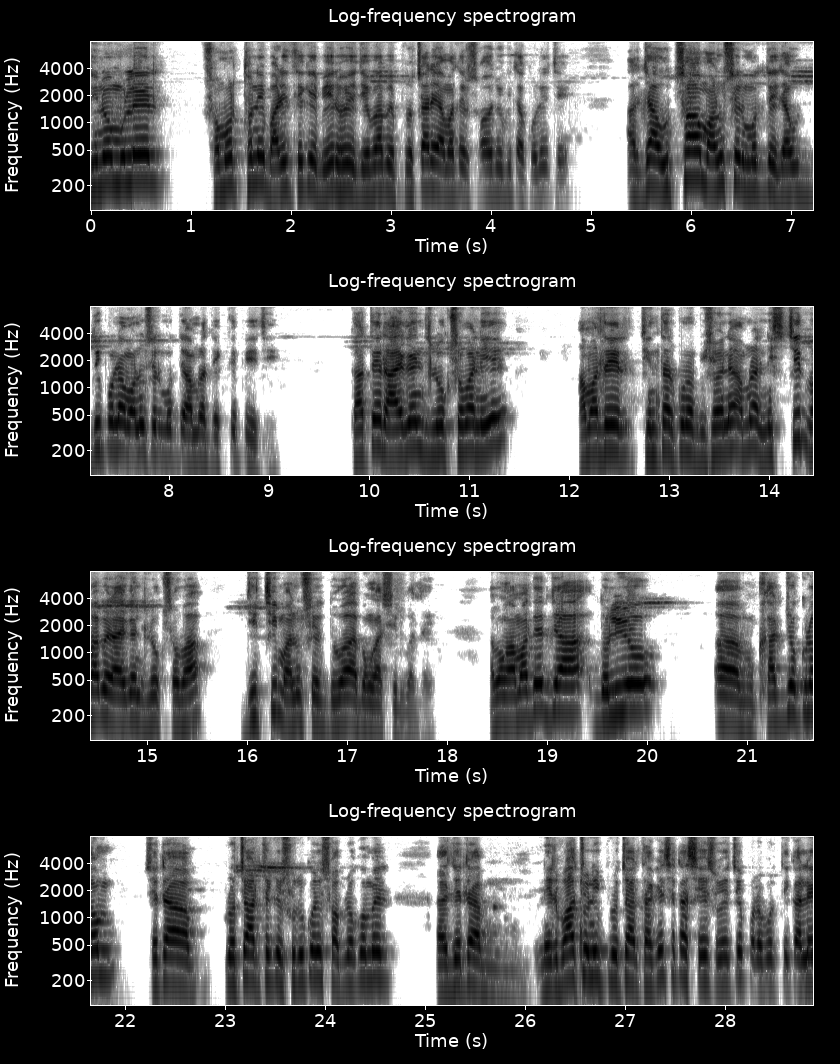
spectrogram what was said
তৃণমূলের সমর্থনে বাড়ি থেকে বের হয়ে যেভাবে প্রচারে আমাদের সহযোগিতা করেছে আর যা উৎসাহ মানুষের মধ্যে, যা উদ্দীপনা মানুষের মধ্যে আমরা দেখতে পেয়েছি, তাতে রায়গঞ্জ লোকসভা নিয়ে আমাদের চিন্তার কোনো বিষয় নেই। আমরা নিশ্চিতভাবে রায়গঞ্জ লোকসভা জিতছি মানুষের দোয়া এবং আশীর্বাদে। এবং আমাদের যা দলীয় কার্যক্রম, সেটা প্রচার থেকে শুরু করে সব রকমের যেটা নির্বাচনী প্রচার থাকে সেটা শেষ হয়েছে। পরবর্তীকালে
